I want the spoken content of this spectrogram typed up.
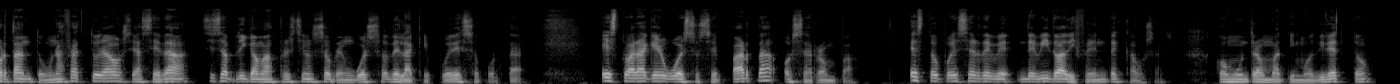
Por tanto, una fractura ósea se da si se aplica más presión sobre un hueso de la que puede soportar. Esto hará que el hueso se parta o se rompa. Esto puede ser debido a diferentes causas, como un traumatismo directo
